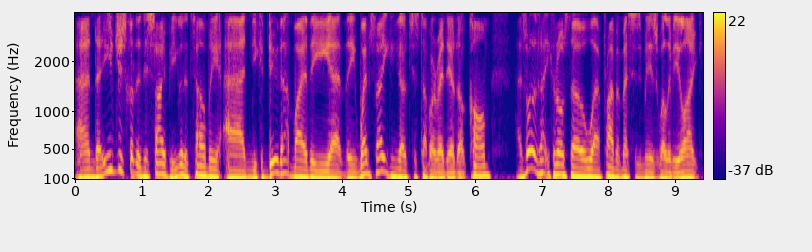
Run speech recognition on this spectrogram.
And uh, you just got to decipher. You've got to tell me, and you can do that via the uh, the website. You can go to starpointradio.com. As well as that, you can also uh, private message me as well if you like.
